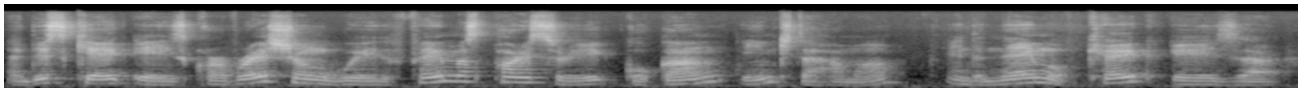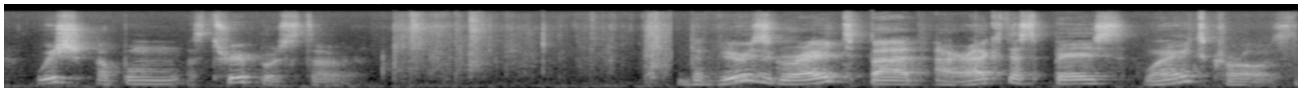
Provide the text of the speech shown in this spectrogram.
And this cake is collaboration with famous patisserie Gokan in Kitahama. And the name of cake is uh, Wish Upon a Triple Star. The view is great, but I like the space when it's closed.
